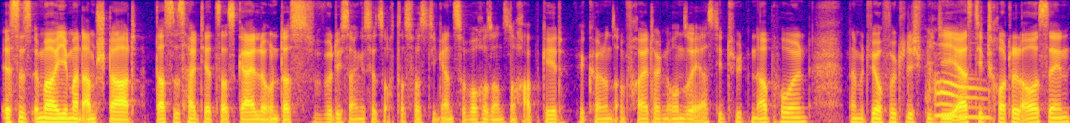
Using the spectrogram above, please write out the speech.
es ist immer jemand am Start. Das ist halt jetzt das Geile und das würde ich sagen, ist jetzt auch das, was die ganze Woche sonst noch abgeht. Wir können uns am Freitag noch unsere erst die Tüten abholen, damit wir auch wirklich wie die erst die Oh. Trottel aussehen.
